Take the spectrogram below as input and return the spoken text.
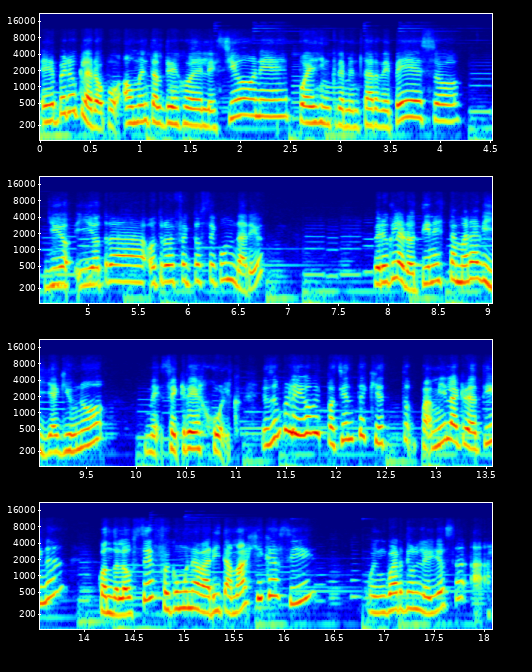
Eh, pero claro, aumenta el riesgo de lesiones, puedes incrementar de peso y, y otra, otros efectos secundarios. Pero claro, tiene esta maravilla que uno se cree Hulk. Yo siempre le digo a mis pacientes que para mí la creatina, cuando la usé, fue como una varita mágica, ¿sí? O en Guardian Leviosa. Ah,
